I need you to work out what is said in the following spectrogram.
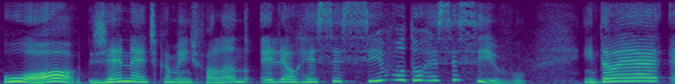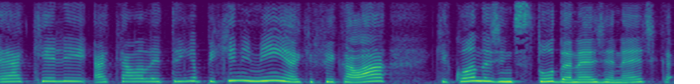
o O, geneticamente falando, ele é o recessivo do recessivo. Então é, é aquele, aquela letrinha pequenininha que fica lá, que quando a gente estuda, né, genética,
